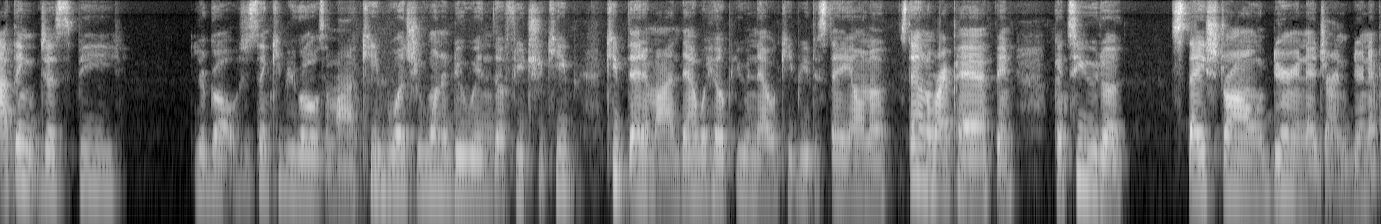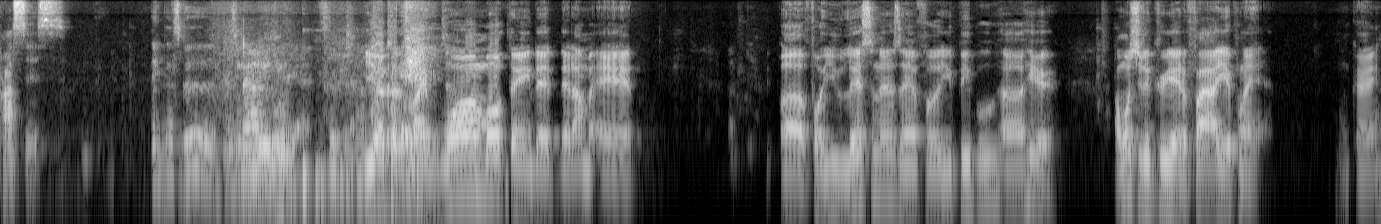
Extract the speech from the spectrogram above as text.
I think just be your goals. Just think keep your goals in mind. Keep what you want to do in the future. Keep keep that in mind. That will help you and that will keep you to stay on a stay on the right path and continue to stay strong during that journey, during that process. I think that's good. That's valuable. Yeah, because like one more thing that that I'm gonna add uh, for you listeners and for you people uh, here, I want you to create a five year plan. Okay.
